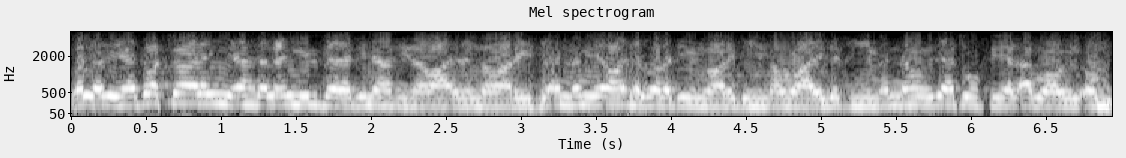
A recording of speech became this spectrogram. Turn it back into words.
والذي أدركت عليه أهل العلم ببلدنا في فرائض المواريث أن ميراث الولد من والدهم أو والدتهم أنه إذا توفي الأب أو الأم.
